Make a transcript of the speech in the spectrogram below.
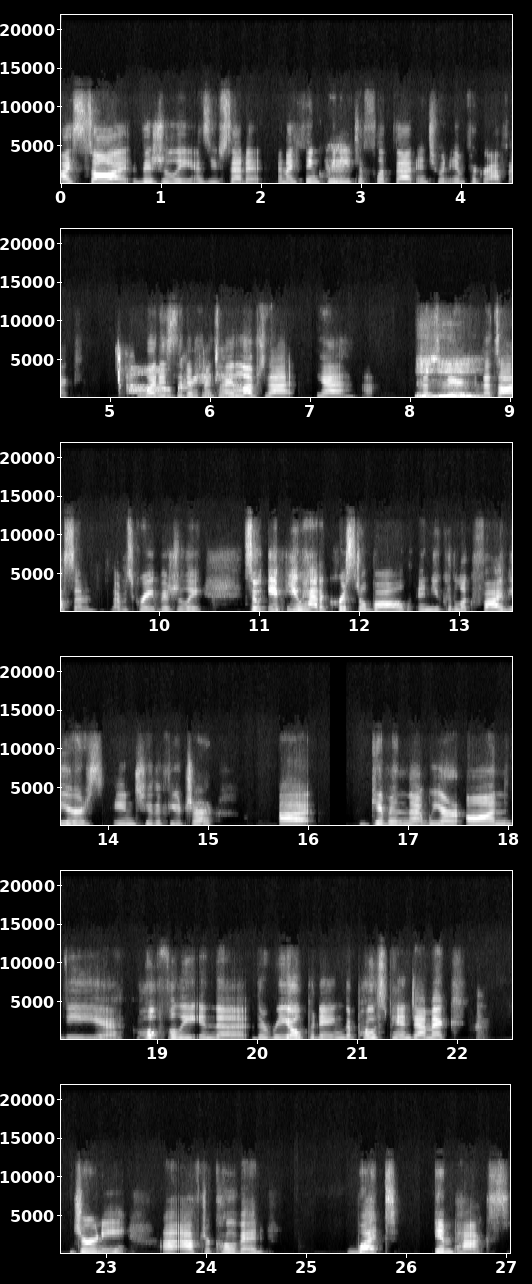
I saw it visually as you said it. And I think we need to flip that into an infographic. Oh, what is the difference? Idea. I loved that. Yeah. That's mm-hmm. very that's awesome. That was great visually. So if you had a crystal ball and you could look 5 years into the future, uh given that we are on the uh, hopefully in the the reopening, the post-pandemic journey uh, after COVID, what impacts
